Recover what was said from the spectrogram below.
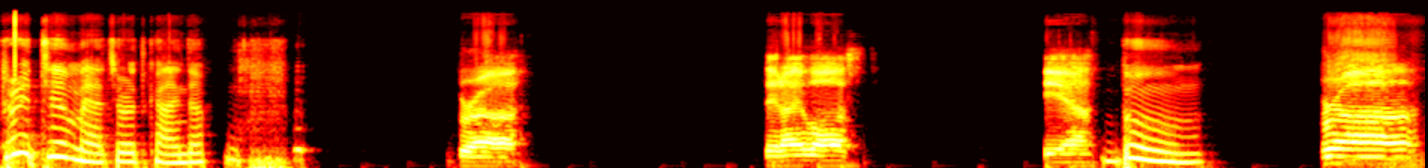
crit 2 Metroid, kinda. Bruh. Did I lost? Yeah. Boom. Bruh.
